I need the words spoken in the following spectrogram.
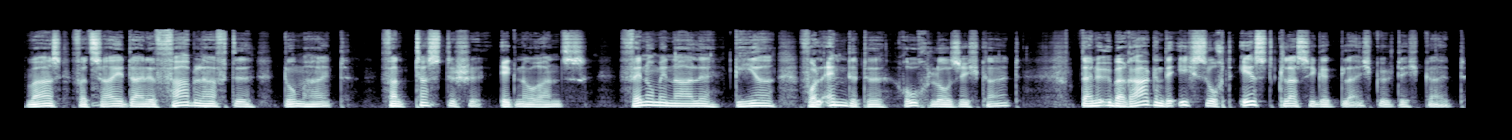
War's, verzeih, deine fabelhafte Dummheit, fantastische Ignoranz, phänomenale Gier, vollendete Ruchlosigkeit, deine überragende Ich-Sucht, erstklassige Gleichgültigkeit,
